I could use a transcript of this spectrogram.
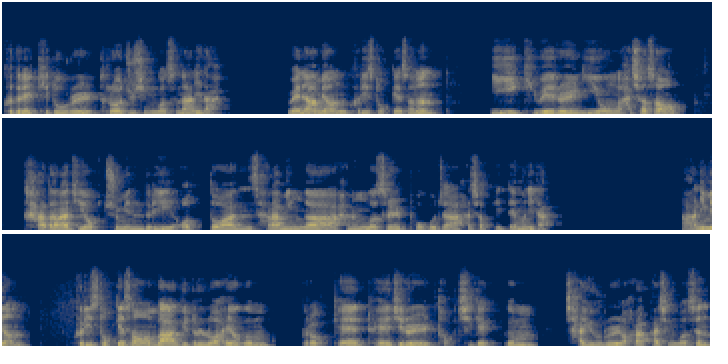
그들의 기도를 들어주신 것은 아니다. 왜냐하면 그리스도께서는 이 기회를 이용하셔서 가다라 지역 주민들이 어떠한 사람인가 하는 것을 보고자 하셨기 때문이다. 아니면 그리스도께서 마귀들로 하여금 그렇게 돼지를 덮치게끔 자유를 허락하신 것은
